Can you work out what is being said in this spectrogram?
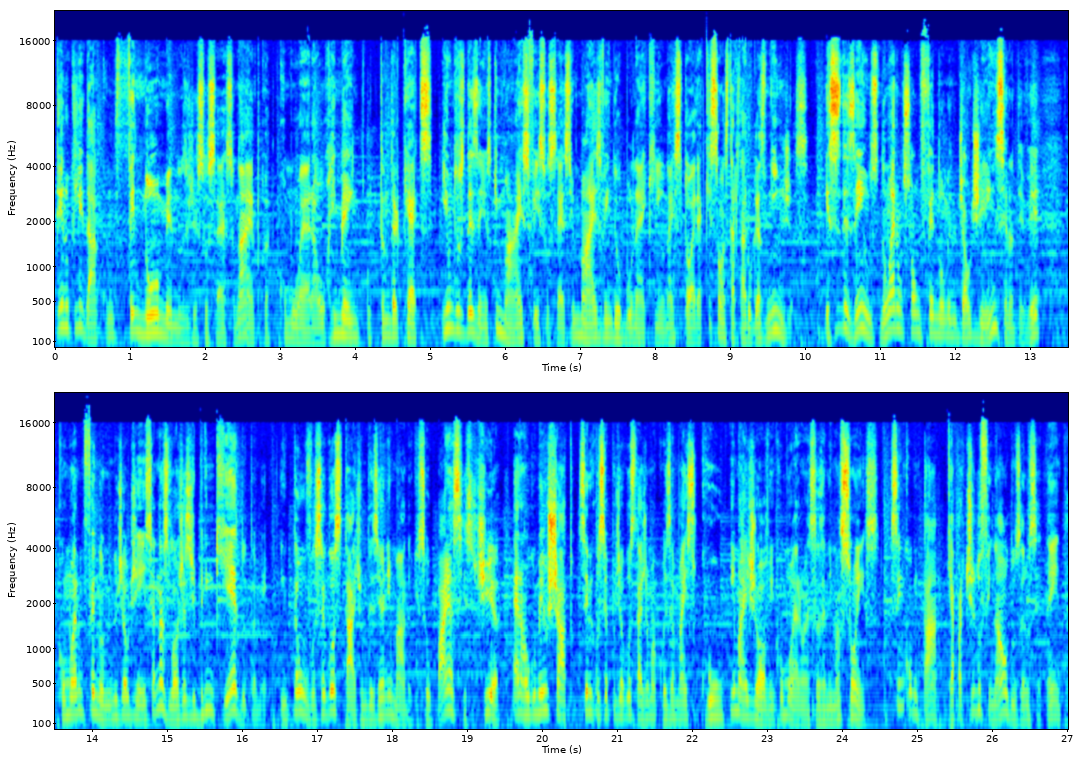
tendo que lidar com fenômenos de sucesso na época, como era o He-Man, o Thundercats e um dos desenhos que mais fez sucesso e mais vendeu bonequinho na história, que são as Tartarugas Ninjas. Esses desenhos não eram só um fenômeno de audiência na TV, como era um fenômeno de audiência nas lojas de brinquedo também. Então, você gostar de um desenho animado que seu pai assistia era algo meio chato, sendo que você podia gostar de uma coisa mais cool e mais jovem, como eram essas animações. Sem contar que a partir do final dos anos 70,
